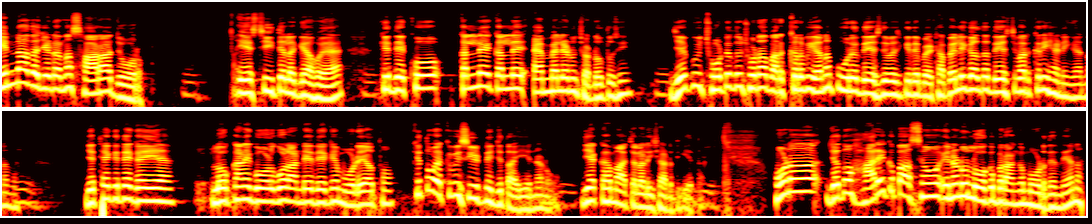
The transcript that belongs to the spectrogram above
ਇਹਨਾਂ ਦਾ ਜਿਹੜਾ ਨਾ ਸਾਰਾ ਜ਼ੋਰ ਇਸ ਚੀਜ਼ ਤੇ ਲੱਗਿਆ ਹੋਇਆ ਹੈ ਕਿ ਦੇਖੋ ਕੱਲੇ ਕੱਲੇ ਐਮਐਲਏ ਨੂੰ ਛੱਡੋ ਤੁਸੀਂ। ਜੇ ਕੋਈ ਛੋਟੇ ਤੋਂ ਛੋਟਾ ਵਰਕਰ ਵੀ ਆ ਨਾ ਪੂਰੇ ਦੇਸ਼ ਦੇ ਵਿੱਚ ਕਿਤੇ ਬੈਠਾ, ਪਹਿਲੀ ਗੱਲ ਤਾਂ ਦੇਸ਼ 'ਚ ਵਰਕਰ ਹੀ ਹੈ ਨਹੀਂਗਾ ਇਹਨਾਂ ਦਾ। ਜਿੱਥੇ ਕਿਤੇ ਗਏ ਆ, ਲੋਕਾਂ ਨੇ ਗੋਲ-ਗੋਲ ਆਂਡੇ ਦੇ ਕੇ ਮੋੜਿਆ ਉਥੋਂ, ਕਿਤੋਂ ਇੱਕ ਵੀ ਸੀਟ ਨਹੀਂ ਜਿਤਾਈ ਇਹਨਾਂ ਨੂੰ, ਜੇ ਇੱਕ ਹਿਮਾਚਲ ਵਾਲੀ ਛੱਡ ਦਈਏ ਤਾਂ। ਹੁਣ ਜਦੋਂ ਹਰ ਇੱਕ ਪਾਸਿਓਂ ਇਹਨਾਂ ਨੂੰ ਲੋਕ ਬਰੰਗ ਮੋੜ ਦਿੰਦੇ ਆ ਨਾ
